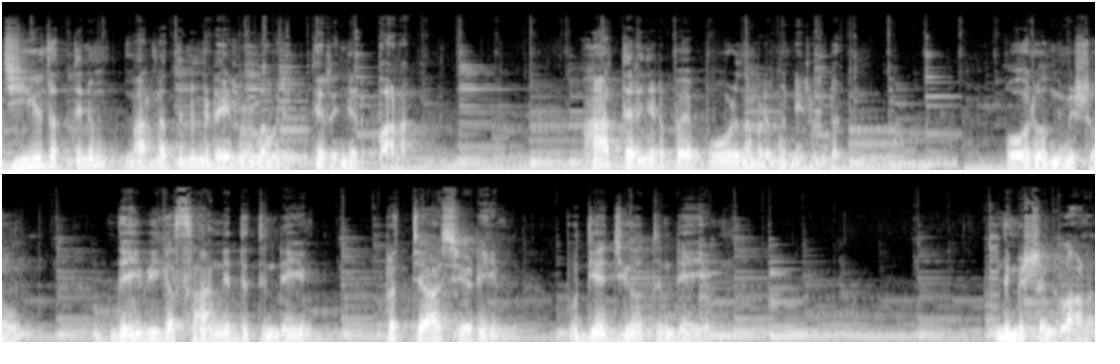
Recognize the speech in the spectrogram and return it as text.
ജീവിതത്തിനും മരണത്തിനും ഇടയിലുള്ള ഒരു തിരഞ്ഞെടുപ്പാണ്. ആ തിരഞ്ഞെടുപ്പ് എപ്പോഴും നമ്മുടെ മുന്നിലുണ്ട്. ഓരോ നിമിഷവും ദൈവിക സാന്നിധ്യത്തിന്റെയും പ്രത്യാശയുടെയും പുതിയ ജീവിതത്തിന്റെയും നിമിഷങ്ങളാണ്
